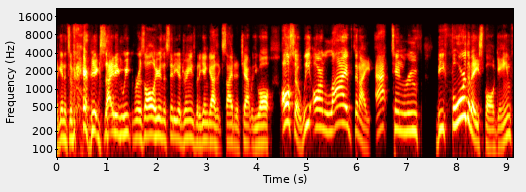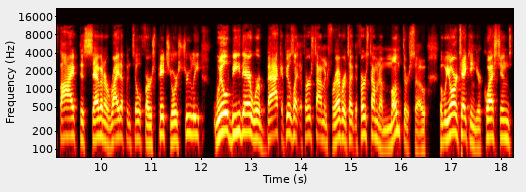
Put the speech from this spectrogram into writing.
Again, it's a very exciting week for us all here in the City of Dreams. But again, guys, excited to chat with you all. Also, we are live tonight at Tin Roof before the baseball game, five to seven, or right up until first pitch. Yours truly will be there. We're back. It feels like the first time in forever. It's like the first time in a month or so. But we are taking your questions,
